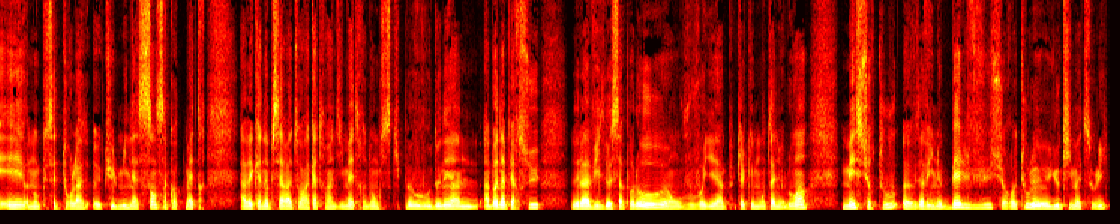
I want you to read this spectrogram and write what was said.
Et donc cette tour-là culmine à 150 mètres avec un observatoire à 90 mètres, donc ce qui peut vous donner un, bon aperçu de la ville de Sapporo. On vous voyez quelques montagnes loin, mais surtout vous avez une belle vue sur tout le Yuki Matsuri,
